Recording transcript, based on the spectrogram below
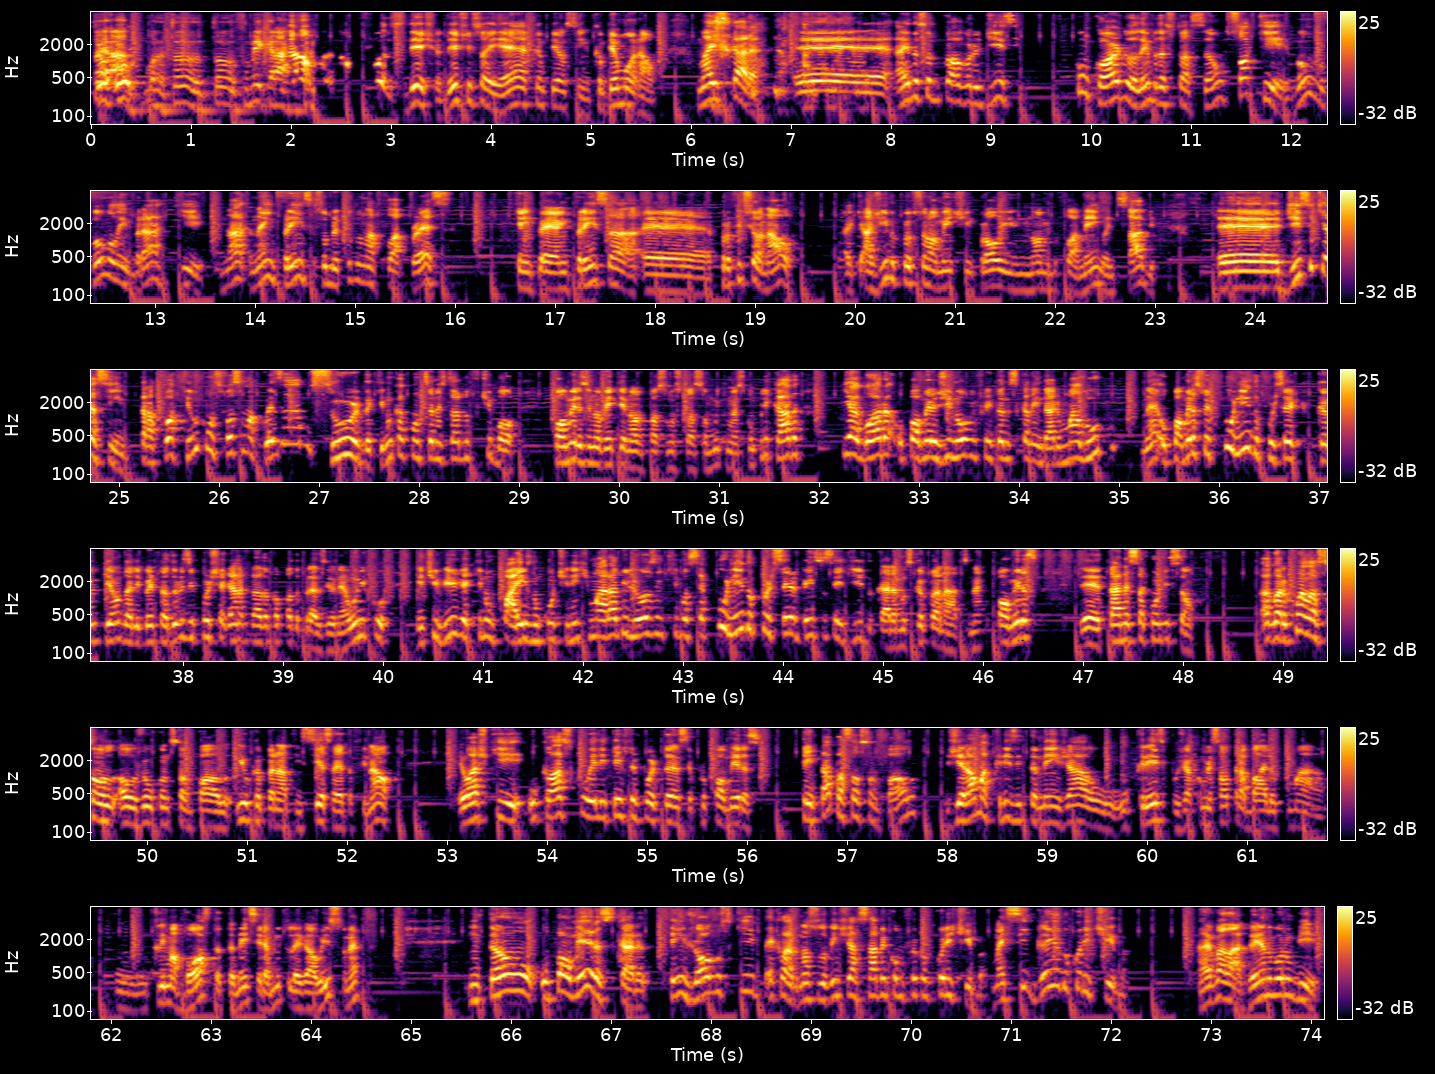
Tô eu, errado, eu, porra, tô, tô, fumei crack. Não, não foda-se, deixa, deixa isso aí, é campeão sim, campeão moral. Mas, cara, é, ainda sobre o que o Álvaro disse, concordo, eu lembro da situação, só que vamos, vamos lembrar que na, na imprensa, sobretudo na Fla Press, que é a imprensa é, profissional, agindo profissionalmente em prol e em nome do Flamengo, a gente sabe, é, disse que, assim, tratou aquilo como se fosse uma coisa absurda, que nunca aconteceu na história do futebol. Palmeiras em 99 passou uma situação muito mais complicada, e agora o Palmeiras de novo enfrentando esse calendário maluco, né? O Palmeiras foi punido por ser campeão da Libertadores e por chegar na final da Copa do Brasil, né? O único. A gente vive aqui num país, num continente maravilhoso em que você é punido por ser bem sucedido, cara, nos campeonatos, né? O Palmeiras é, tá nessa condição. Agora, com relação ao, ao jogo contra o São Paulo e o campeonato em si, essa reta final, eu acho que o clássico ele tem sua importância para o Palmeiras tentar passar o São Paulo, gerar uma crise também já o, o Crespo já começar o trabalho com, uma, com um clima bosta também seria muito legal isso, né? Então, o Palmeiras, cara, tem jogos que, é claro, nossos ouvintes já sabem como foi contra o Curitiba, mas se ganha do Curitiba, aí vai lá, ganha no Morumbi,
